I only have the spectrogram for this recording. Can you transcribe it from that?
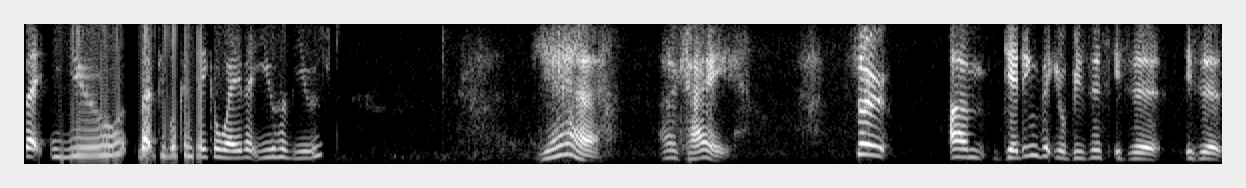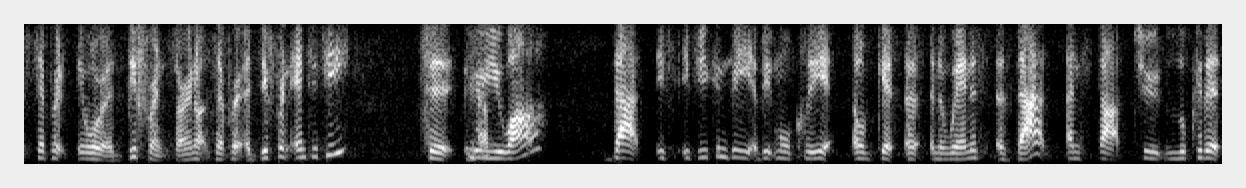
that you that people can take away that you have used? Yeah. Okay. So, um, getting that your business is a is a separate or a different, sorry, not separate, a different entity to who Yep. you are. That if if you can be a bit more clear or get a, an awareness of that and start to look at it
